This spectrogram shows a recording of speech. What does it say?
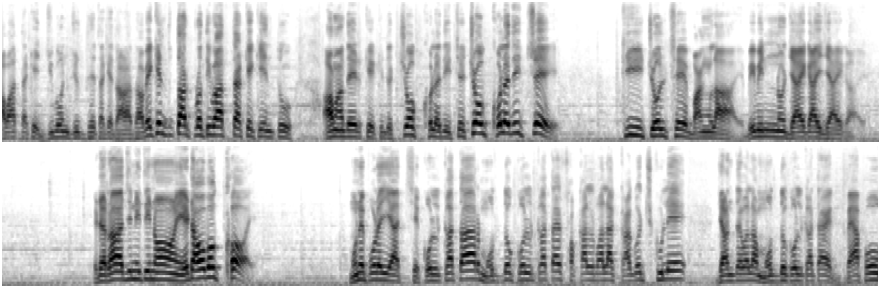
আবার তাকে জীবন যুদ্ধে তাকে দাঁড়াতে হবে। কিন্তু তার প্রতিবাদটাকে কিন্তু আমাদেরকে কিন্তু চোখ খুলে দিচ্ছে, চোখ খুলে দিচ্ছে। কি চলছে বাংলায়, বিভিন্ন জায়গায় জায়গায়। এটা রাজনীতি নয়, এটা অবক্ষয়। মনে পড়ে যাচ্ছে, কলকাতার মধ্য কলকাতায় সকালবেলা কাগজ খুলে জানতে পারলাম মধ্য কলকাতায় এক ব্যাপক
